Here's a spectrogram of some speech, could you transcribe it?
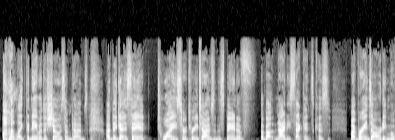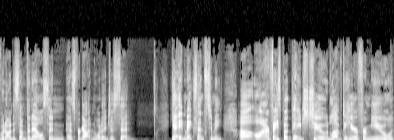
like the name of the show sometimes. I think I say it twice or three times in the span of about 90 seconds because my brain's already moving on to something else and has forgotten what I just said. Yeah, it makes sense to me. Uh, on our Facebook page, too, love to hear from you.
